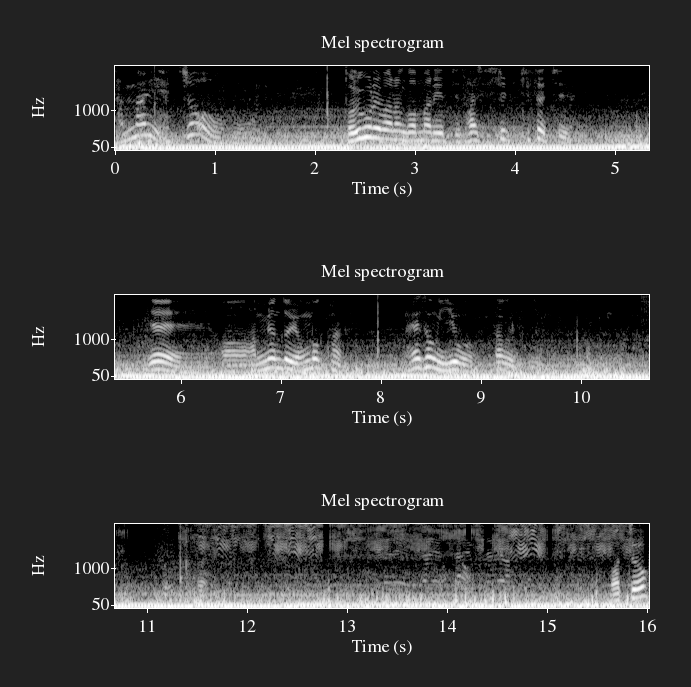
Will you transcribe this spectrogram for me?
한 마리 했죠? 돌고래만한 거 한 마리 했지. 47cm 예, 어, 안면도 영목한 해성 2호 타고 있습니다. 맞죠?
